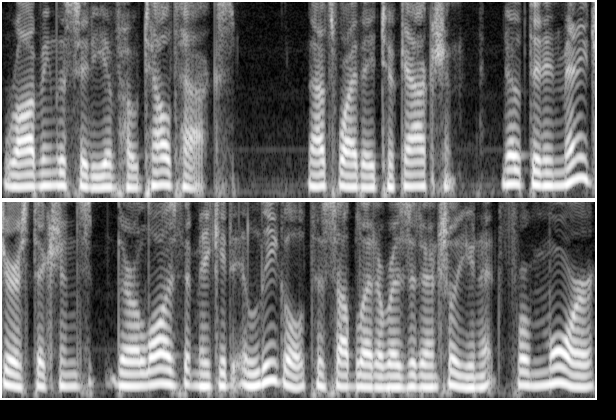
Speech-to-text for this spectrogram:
robbing the city of hotel tax. That's why they took action. Note that in many jurisdictions, there are laws that make it illegal to sublet a residential unit for more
